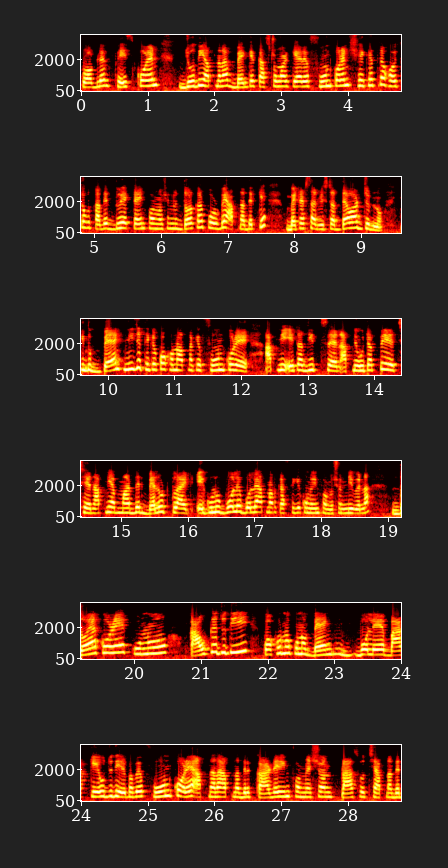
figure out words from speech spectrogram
প্রবলেম ফেস করেন যদি আপনারা ব্যাংকের কাস্টমার কেয়ারে ফোন করেন, সেক্ষেত্রে হয়তো তাদের দু একটা ইনফরমেশনের দরকার পড়বে আপনাদেরকে বেটার সার্ভিসটা দেওয়ার জন্য। কিন্তু ব্যাংক নিজে থেকে কখনো আপনাকে ফোন করে, আপনি এটা জিতছেন আপনি ওইটা পেয়েছেন, আপনি আমাদের ব্যালট ক্লায়েন্ট এগুলো বলে বলে আপনার কাছ থেকে কোনো ইনফরমেশন নেবে না। দয়া করে কোনো কাউকে যদি কখনো কোনো ব্যাংক বলে বা কেউ যদি এভাবে ফোন করে, আপনারা আপনাদের কার্ডের ইনফরমেশন প্লাস হচ্ছে আপনাদের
